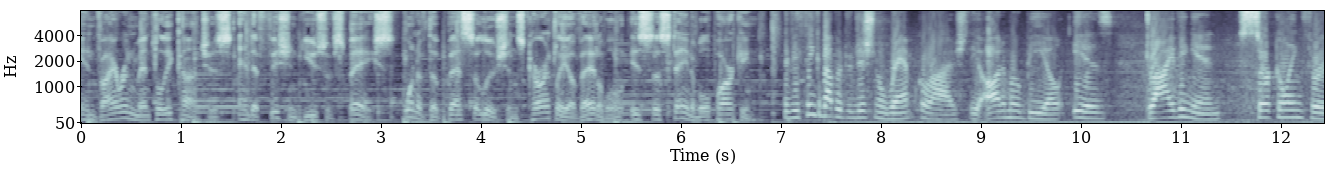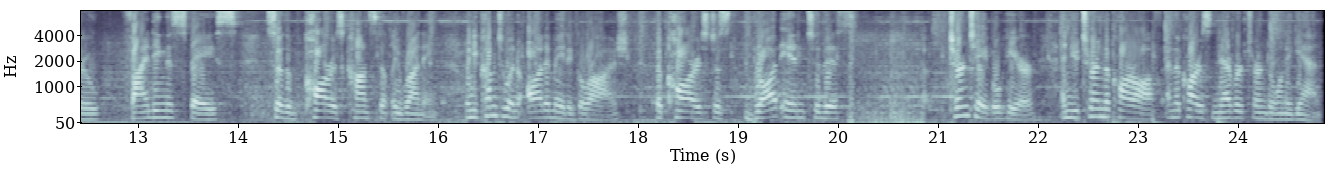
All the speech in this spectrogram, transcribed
environmentally conscious, and efficient use of space. One of the best solutions currently available is sustainable parking. If you think about the traditional ramp garage, the automobile is driving in, circling through, finding the space, so the car is constantly running. When you come to an automated garage, the car is just brought into this turntable here, and you turn the car off, and the car is never turned on again.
